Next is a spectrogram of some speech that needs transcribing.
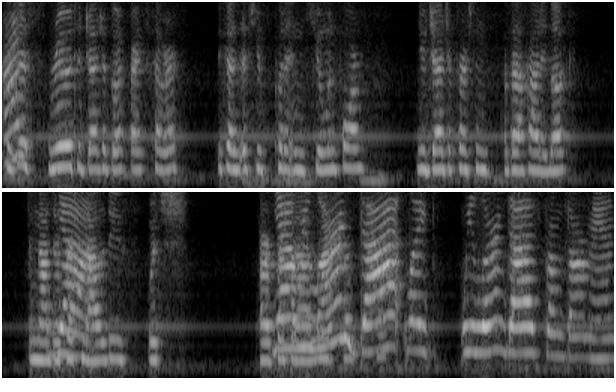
It's I just rude to judge a book by its cover. Because if you put it in human form, you judge a person about how they look and not their Yeah. personalities, which are Yeah, we learned that like we learned that from Dhar Mann.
